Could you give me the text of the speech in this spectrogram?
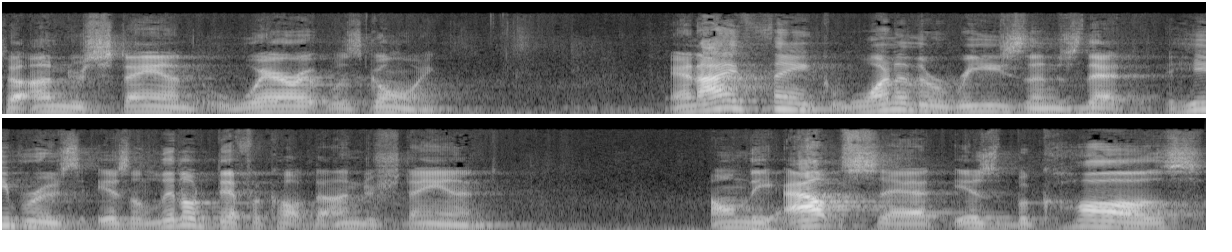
to understand where it was going. And I think one of the reasons that Hebrews is a little difficult to understand on the outset is because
